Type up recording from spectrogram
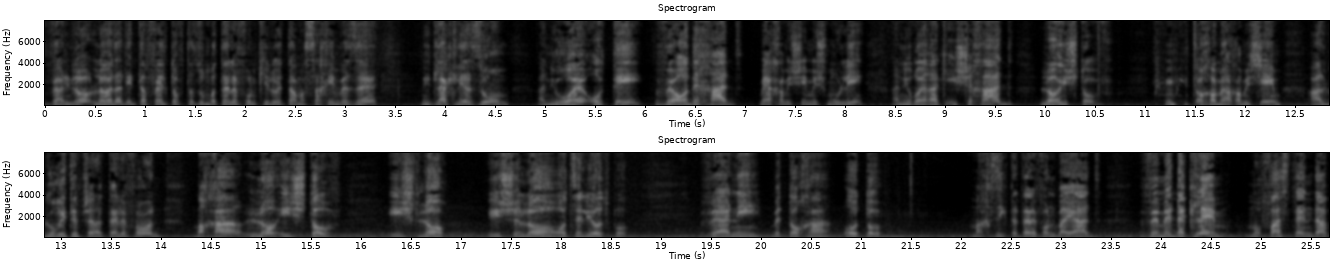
ואני לא, לא ידעתי לתפעל טוב את הזום בטלפון, כאילו את המסכים וזה, נדלק לי הזום, אני רואה אותי ועוד אחד, 150 איש מולי, אני רואה רק איש אחד, לא איש טוב. מתוך ה-150, האלגוריתם של הטלפון בחר לא איש טוב, איש לא, איש שלא רוצה להיות פה. ואני בתוך האוטו מחזיק את הטלפון ביד ומדקלם מופע סטנדאפ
